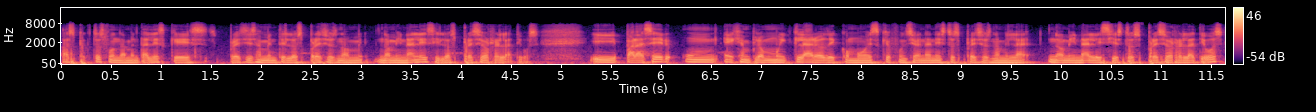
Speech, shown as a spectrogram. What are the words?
aspectos fundamentales que es precisamente los precios nominales y los precios relativos. Y para hacer un ejemplo muy claro de cómo es que funcionan estos precios nominales y estos precios relativos,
